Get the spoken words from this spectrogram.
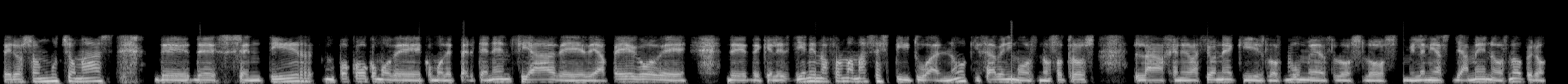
pero son mucho más de, sentir un poco como de, como de pertenencia, de, apego, de, de, que les viene una forma más espiritual, ¿no? Quizá venimos nosotros, la generación X, los boomers, los, los millennials ya menos, ¿no? Pero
